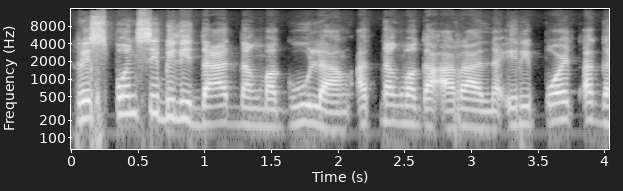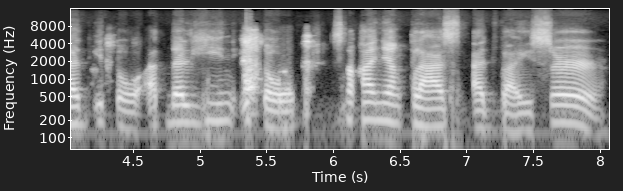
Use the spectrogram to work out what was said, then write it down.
Responsibilidad ng magulang at ng mag-aaral na i-report agad ito at dalhin ito sa kanyang class advisor.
